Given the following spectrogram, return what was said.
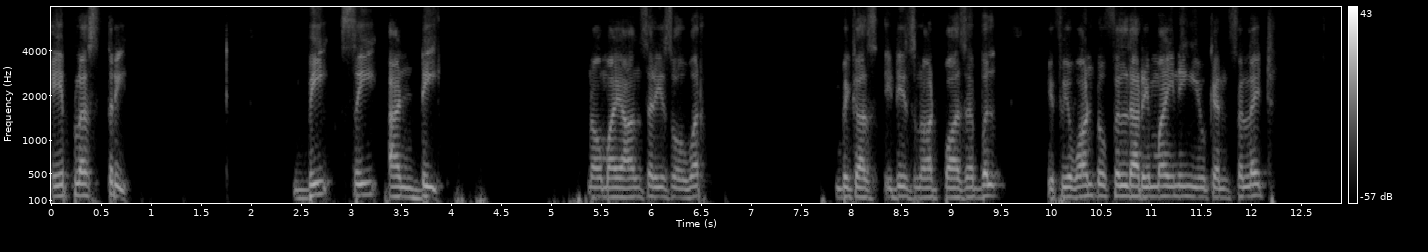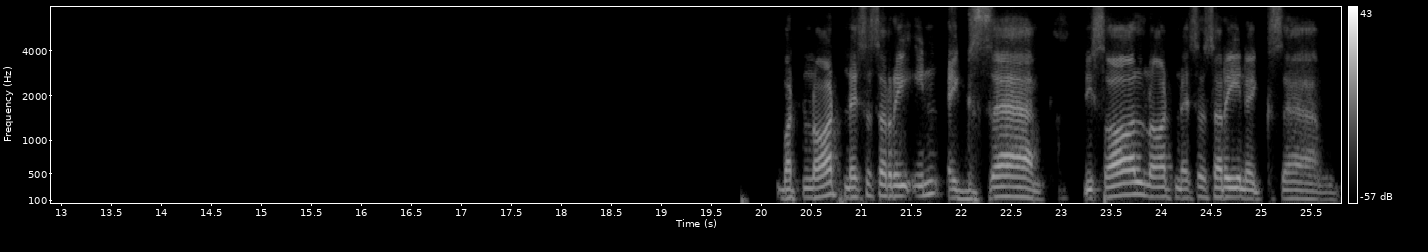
A plus 3, B, C and D. Now my answer is over because it is not possible. If you want to fill the remaining, you can fill it. But not necessary in exam. This all not necessary in exam.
